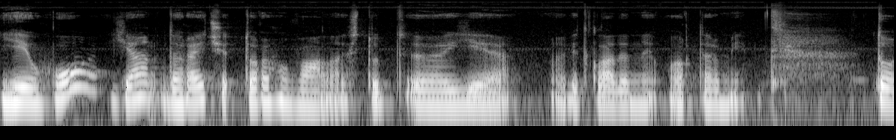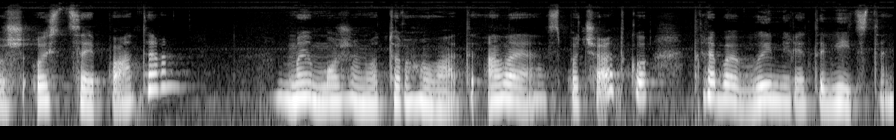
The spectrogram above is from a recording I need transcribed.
Його я, до речі, торгувала. Ось тут е, є відкладений ордер мій. Тож, ось цей паттерн ми можемо торгувати. Але спочатку треба виміряти відстань.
